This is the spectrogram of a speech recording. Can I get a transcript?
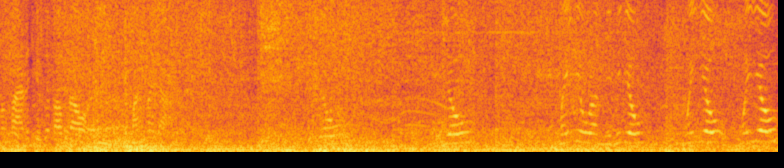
Mà pha nó chưa có tông đâu rồi, bắn nó nha du du mấy du làm gì mấy du mấy du mấy du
